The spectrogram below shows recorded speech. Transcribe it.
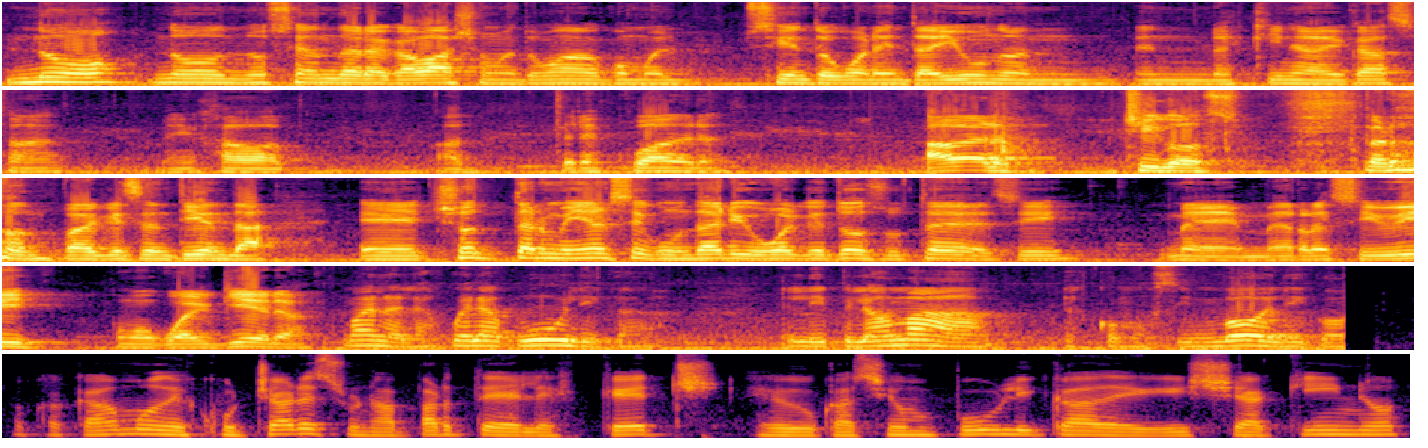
No, no, no sé andar a caballo, me tomaba como el 141 en, en la esquina de casa, me dejaba a tres cuadras. A ver, chicos, perdón, para que se entienda, eh, yo terminé el secundario igual que todos ustedes, ¿sí? Me, me recibí como cualquiera. Bueno, la escuela pública. El diploma es como simbólico. Que acabamos de escuchar es una parte del sketch Educación Pública de Guille Aquino.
